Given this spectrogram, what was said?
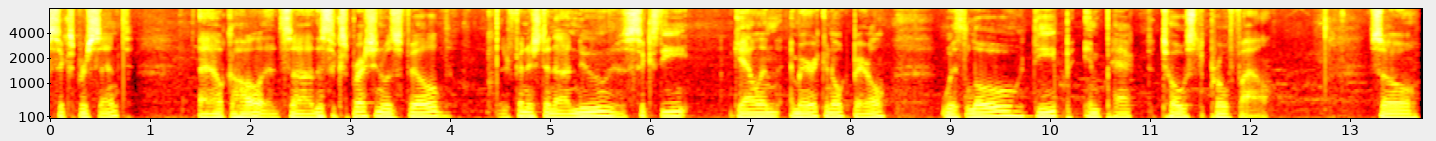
six percent alcohol. It's uh, this expression was filled. They're finished in a new sixty gallon American oak barrel with low deep impact toast profile. So.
